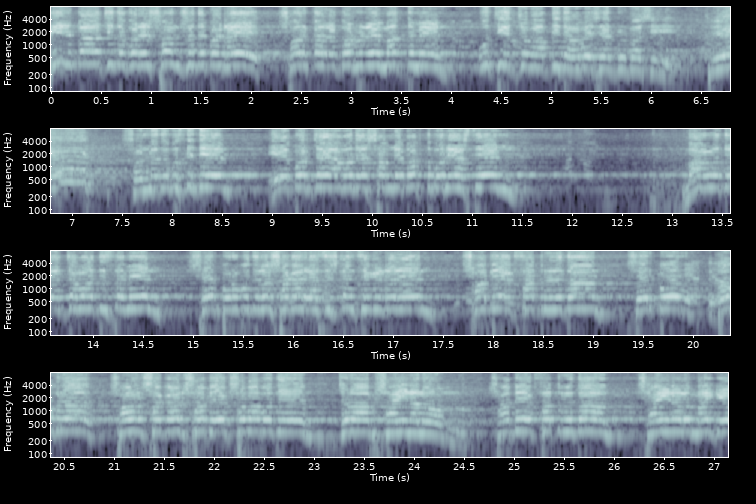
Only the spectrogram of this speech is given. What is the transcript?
নির্বাচিত করে সংসদে পাঠিয়ে সরকারের গঠনের মাধ্যমে উচিত জবাব দিতে হবে শেরপুরবাসী। ঠিক। সম্মানিত উপস্থিতি এ পর্যায়ে আমাদের সামনে বক্তব্য নিয়ে আসছেন বাংলাদেশ জামাত ইসলামী শেরপুর উপজেলা শাখার অ্যাসিস্ট্যান্ট সেক্রেটারি সাবেক ছাত্র নেতা শেরপুর বগুড়া শহর শাখার সাবেক সভাপতি জনাব শাহিন আলম। সাবেক ছাত্র নেতা শাহিন আলম ভাইকে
